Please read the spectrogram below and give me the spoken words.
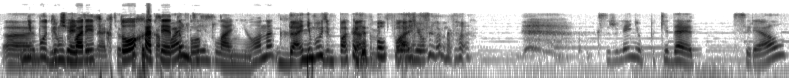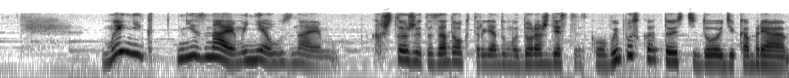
э, Не будем говорить, кто, хотя это был слоненок. Да, не будем показывать пальцем. да. К сожалению, покидает сериал. Мы не, не знаем и не узнаем, что же это за доктор, я думаю, до рождественского выпуска, то есть до декабря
